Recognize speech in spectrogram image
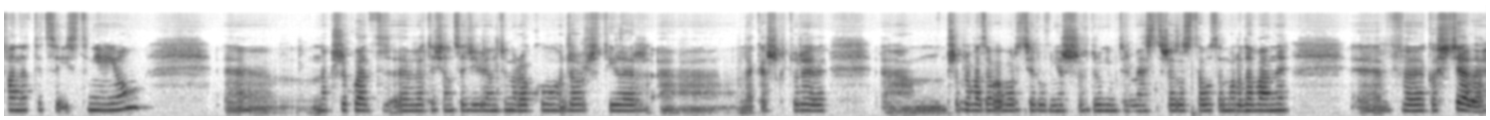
fanatycy istnieją na przykład w 2009 roku George Tiller, e, lekarz, który przeprowadzał aborcję również w drugim trymestrze, został zamordowany e, w kościele,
